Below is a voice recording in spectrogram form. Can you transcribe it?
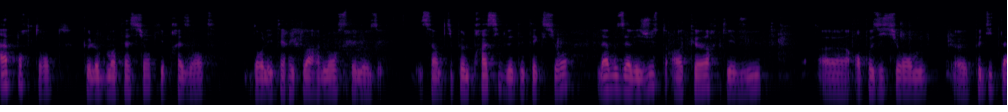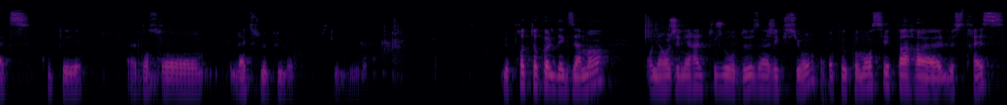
importante que l'augmentation qui est présente dans les territoires non sténosés. C'est un petit peu le principe de détection. Là, vous avez juste un cœur qui est vu euh, en position petit axe, coupé, dans son axe le plus long. Le protocole d'examen, on a en général toujours deux injections. On peut commencer par le stress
